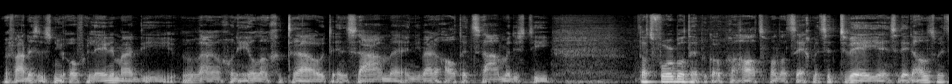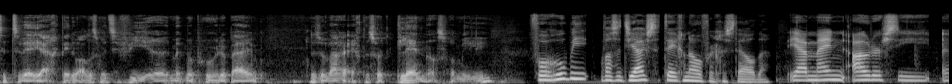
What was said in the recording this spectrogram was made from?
Mijn vader is dus nu overleden, maar die waren gewoon heel lang getrouwd en samen. En die waren altijd samen. Dus die, dat voorbeeld heb ik ook gehad. Van dat ze echt met z'n tweeën. En ze deden alles met z'n tweeën. Eigenlijk deden we alles met z'n vieren. Met mijn broer erbij. Dus we waren echt een soort clan als familie. Voor Ruby was het juist het tegenovergestelde. Ja, mijn ouders die, uh,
